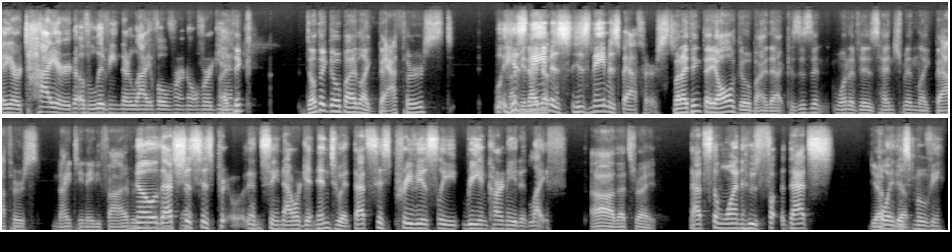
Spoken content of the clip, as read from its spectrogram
they are tired of living their life over and over again I think don't they go by like Bathurst? Well, his mean, name know- is his name is bathurst But I think they all go by that because isn't one of his henchmen like Bathurst 1985? Or no that's like that? just his pre- and see now we're getting into it that's his previously reincarnated life ah, that's right. that's the one who's fu- that's Yep, boy yep. this movie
